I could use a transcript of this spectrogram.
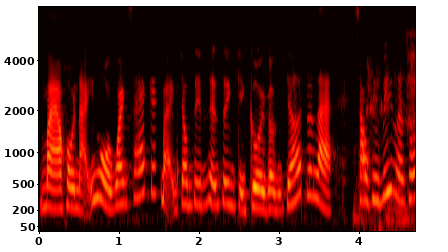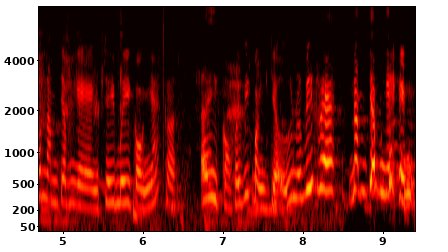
Mà hồi nãy ngồi quan sát các bạn trong team sensing chị cười gần chết đó là sau khi viết ra số 500 ngàn Jamie còn nhắc rồi Ê còn phải viết bằng chữ nó viết ra 500 ngàn.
